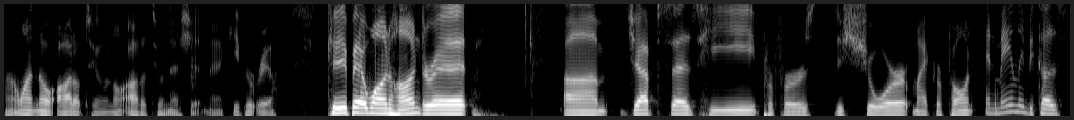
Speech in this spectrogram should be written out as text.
I don't want no auto tune. No auto tune that shit, man. Keep it real. Keep it 100. Um, Jeff says he prefers the Shure microphone, and mainly because,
